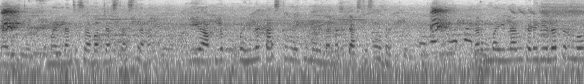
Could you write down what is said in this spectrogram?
मॅनेजमेंट महिलांचा सहभाग जास्त असला ना की आपलं पहिलं टास्क आहे की महिलांना जास्त सहभागी करू कारण महिलांकडे गेलं तर मग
